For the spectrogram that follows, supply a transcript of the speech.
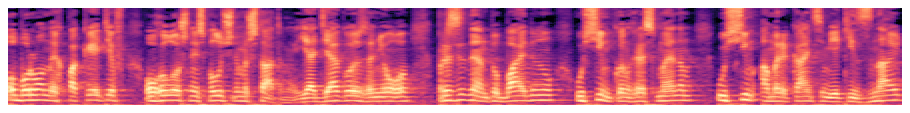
оборонних пакетів, оголошений Сполученими Штатами. Я дякую за нього президенту Байдену, усім конгресменам, усім американцям, які знають,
